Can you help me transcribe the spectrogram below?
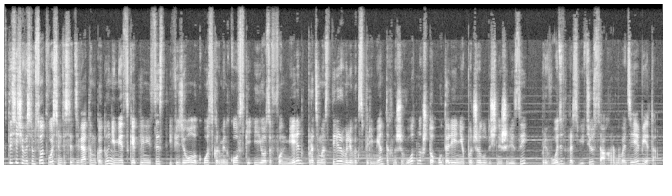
В 1889 году немецкий клиницист и физиолог Оскар Минковский и Йозеф фон Меринг продемонстрировали в экспериментах на животных, что удаление поджелудочной железы приводит к развитию сахарного диабета –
